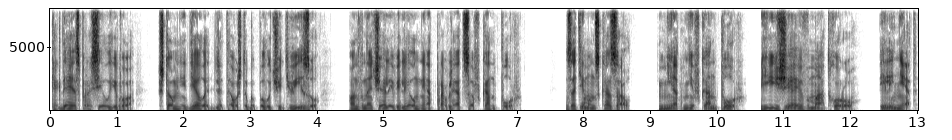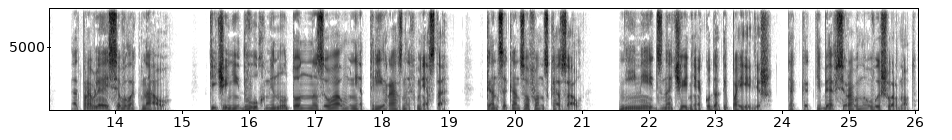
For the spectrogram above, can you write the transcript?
Когда я спросил его, что мне делать для того, чтобы получить визу, он вначале велел мне отправляться в Канпур. Затем он сказал, «Нет, не в Канпур. Езжай в Матхуру. Или нет, отправляйся в Лакнау». В течение двух минут он называл мне три разных места. В конце концов он сказал, «Не имеет значения, куда ты поедешь, так как тебя все равно вышвырнут».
